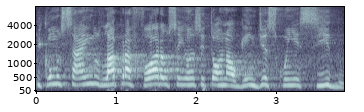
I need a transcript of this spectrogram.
e como saindo lá para fora, o Senhor se torna alguém desconhecido.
